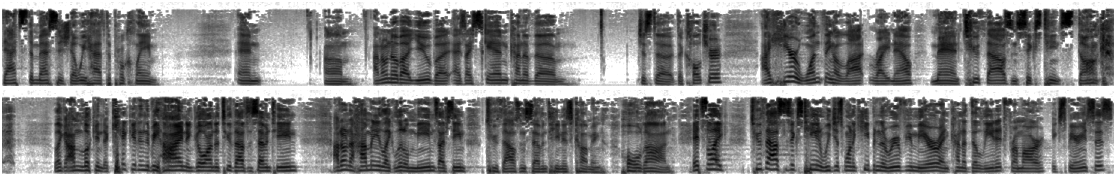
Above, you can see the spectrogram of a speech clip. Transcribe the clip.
That's the message that we have to proclaim. And um, I don't know about you, but as I scan kind of the just the, the culture, I hear one thing a lot right now. Man, 2016 stunk. like I'm looking to kick it in the behind and go on to 2017. I don't know how many like little memes I've seen. 2017 is coming. Hold on. It's like 2016. We just want to keep it in the rearview mirror and kind of delete it from our experiences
